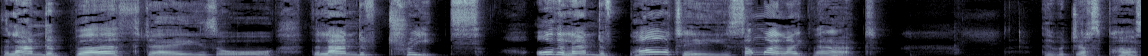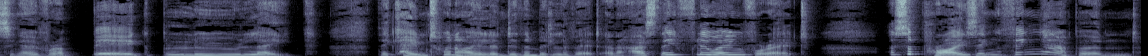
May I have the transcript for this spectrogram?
The land of birthdays, or the land of treats, or the land of parties, somewhere like that. They were just passing over a big blue lake. They came to an island in the middle of it, and as they flew over it, a surprising thing happened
